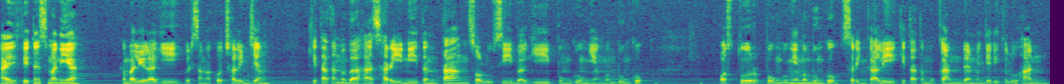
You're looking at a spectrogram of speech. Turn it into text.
Hai Fitness Mania, kembali lagi bersama Coach Halim Chiang. Kita akan membahas hari ini tentang solusi bagi punggung yang membungkuk. Postur punggung yang membungkuk sering kali kita temukan dan menjadi keluhan,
